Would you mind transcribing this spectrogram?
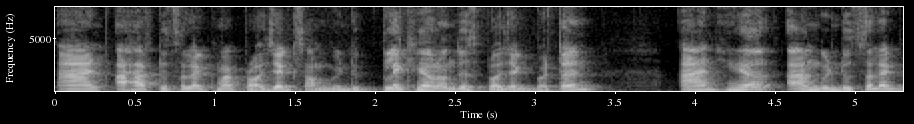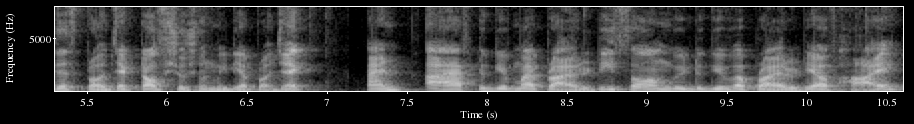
and I have to select my project. So I'm going to click here on this project button and here I'm going to select this project of social media project and I have to give my priority. So I'm going to give a priority of high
